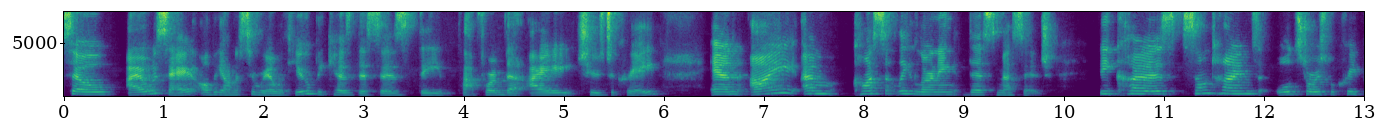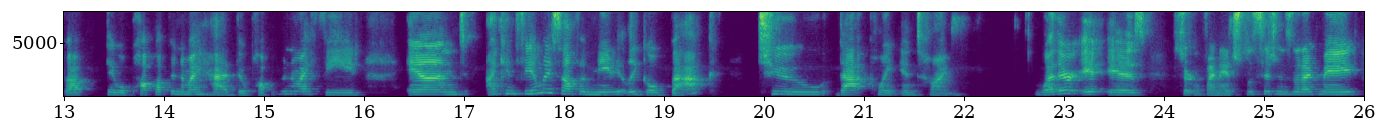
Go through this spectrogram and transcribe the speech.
so I always say, I'll be honest and real with you because this is the platform that I choose to create. And I am constantly learning this message because sometimes old stories will creep up, they will pop up into my head, they'll pop up into my feed, and I can feel myself immediately go back to that point in time. Whether it is certain financial decisions that I've made,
